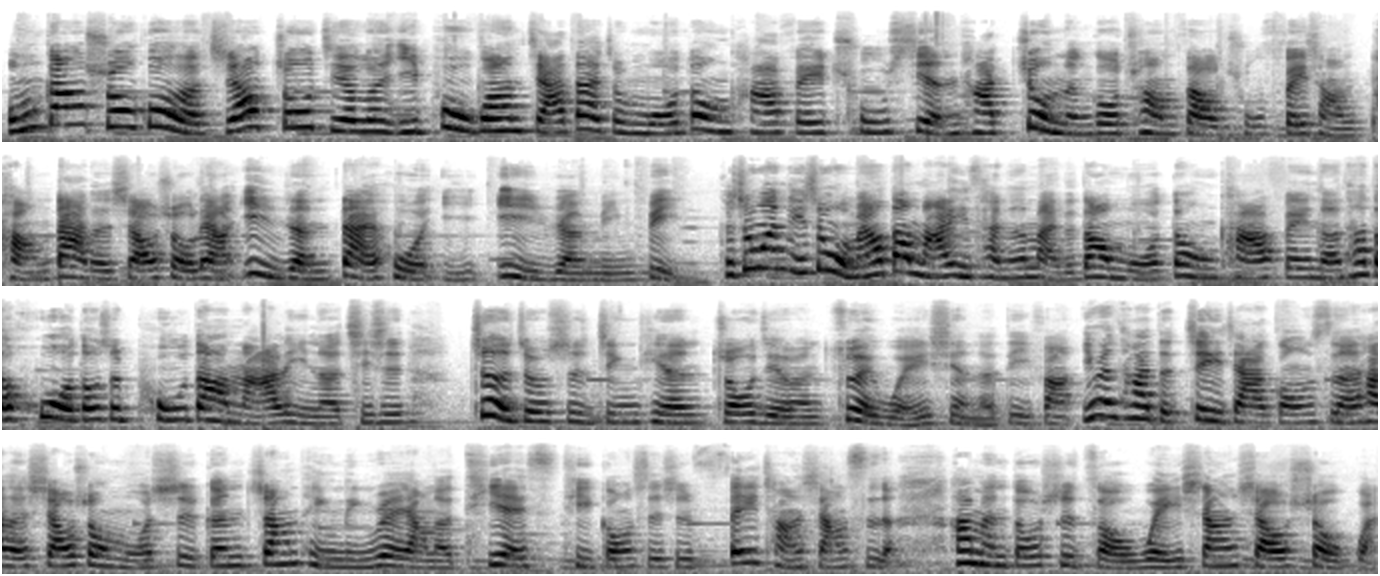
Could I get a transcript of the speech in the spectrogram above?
我们刚刚说过了，只要周杰伦一曝光，夹带着魔动咖啡出现，它就能够创造出非常庞大的销售量，一人带货一亿人民币。可是问题是，我们要到哪里才能买得到魔动咖啡呢？它的货都是铺到哪里呢？其实。这就是今天周杰伦最危险的地方，因为他的这家公司呢，它的销售模式跟张庭林瑞阳的 TST 公司是非常相似的，他们都是走微商销售管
